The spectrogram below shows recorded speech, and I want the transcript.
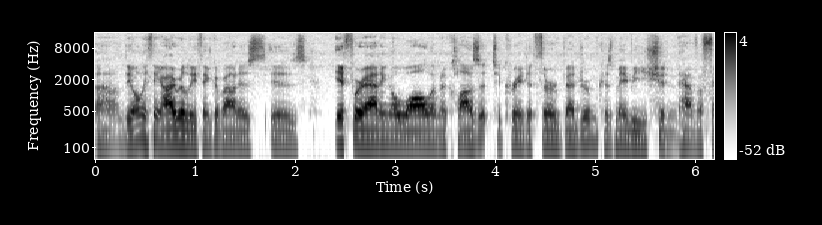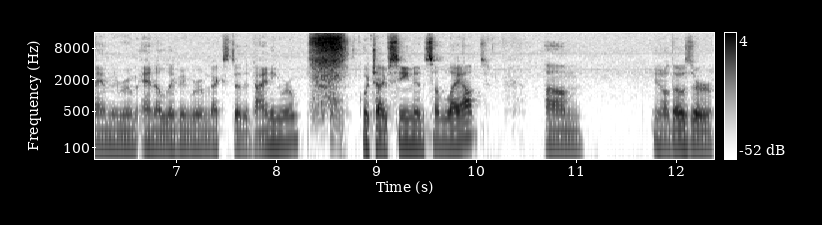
uh, the only thing I really think about is is if we're adding a wall and a closet to create a third bedroom, because maybe you shouldn't have a family room and a living room next to the dining room, which I've seen in some layouts. Um, you know, those are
